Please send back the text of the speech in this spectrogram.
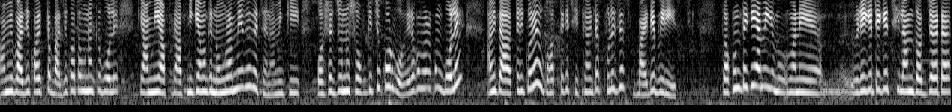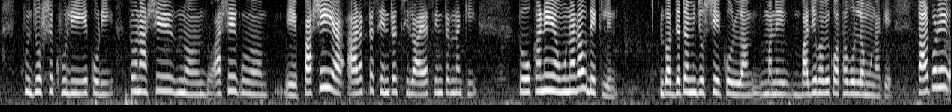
আমি বাজে কয়েকটা বাজে কথা ওনাকে বলে কি আমি আপ- আপনি কি আমাকে নোংরা মেয়ে ভেবেছেন? আমি কি বসার জন্য সব কিছু করব? এরকম এরকম বলে আমি তাড়াতাড়ি করে ঘর থেকে ছিটকানিটা খুলে জাস্ট বাইরে বেরিয়ে এসেছি। তখন থেকে আমি মানে রেগে টেগে ছিলাম, দরজাটা জোরসে খুলি, এ করি। তখন আসে আসে পাশেই আর একটা সেন্টার ছিল, আয়া সেন্টার নাকি? তো ওখানে ওনারাও দেখলেন। দরজাটা আমি এ করলাম মানে বাজেভাবে কথা বললাম ওনাকে তারপরে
